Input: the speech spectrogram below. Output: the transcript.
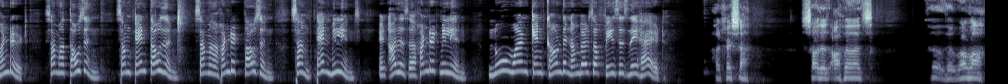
100, some a 1000, some 10,000, some a 100,000, some 10 millions, and others a 100 million. No one can count the numbers of faces they had. Lord Krishna showed his opulence to the Brahma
